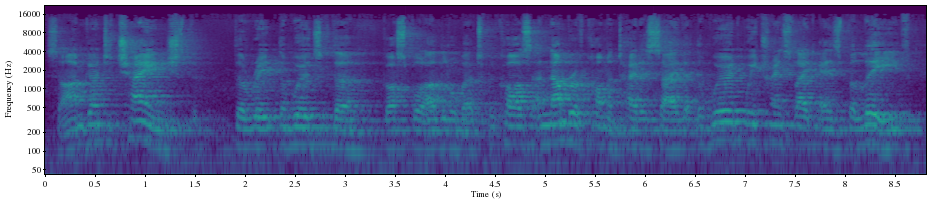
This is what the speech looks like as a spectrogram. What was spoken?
So I'm going to change the, the, the, words of the gospel a little bit because a number of commentators say that the word we translate as believe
